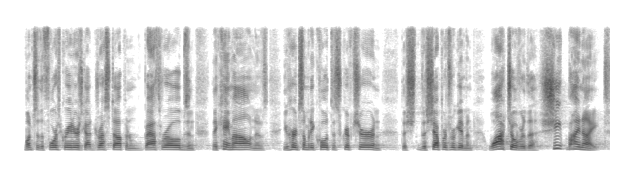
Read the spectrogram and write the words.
bunch of the fourth graders got dressed up in bathrobes and they came out and was, you heard somebody quote the scripture and the, the shepherds were given watch over the sheep by night.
